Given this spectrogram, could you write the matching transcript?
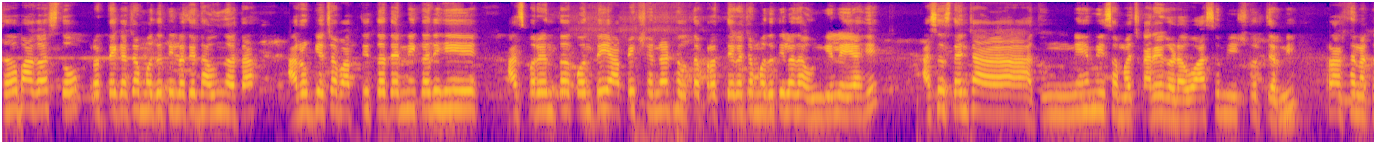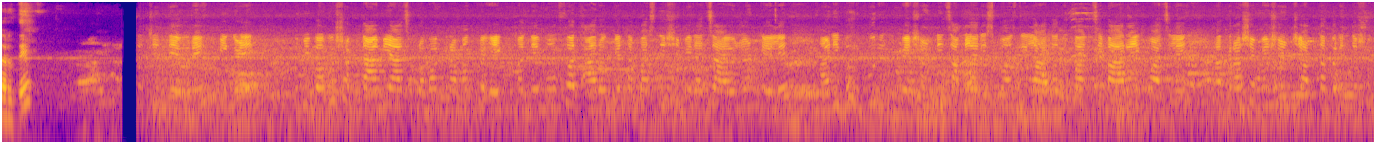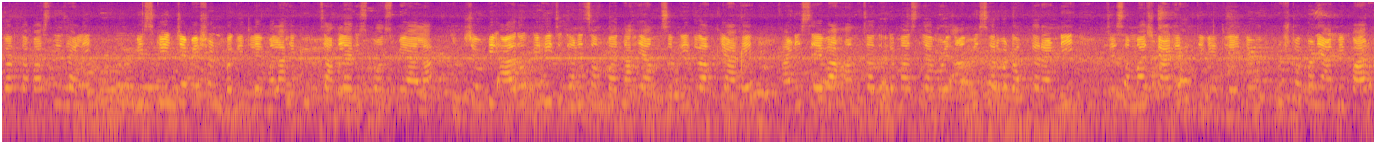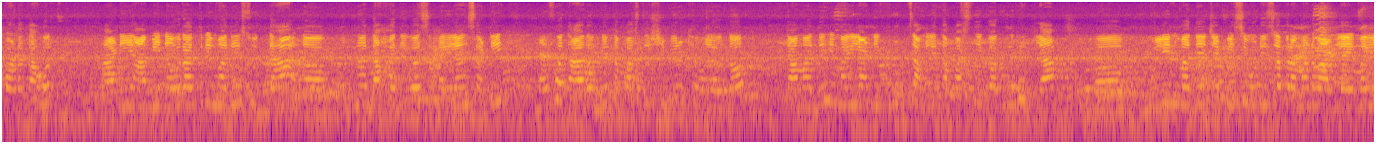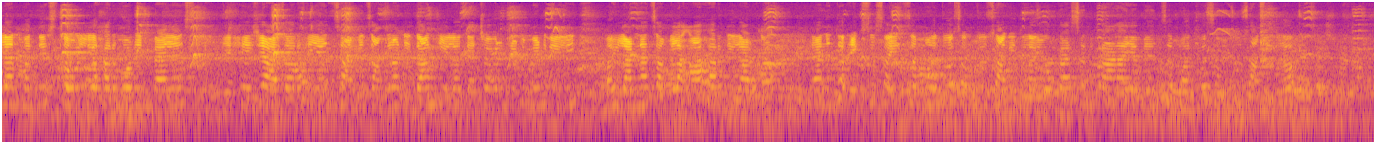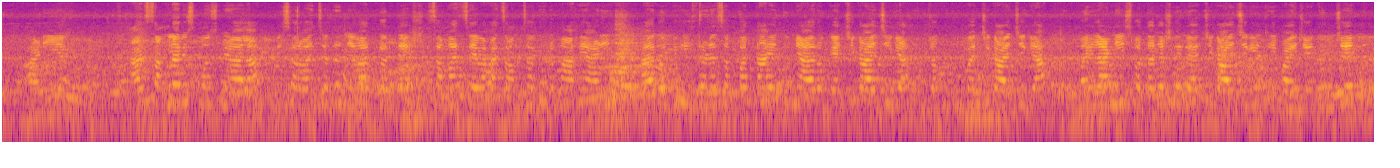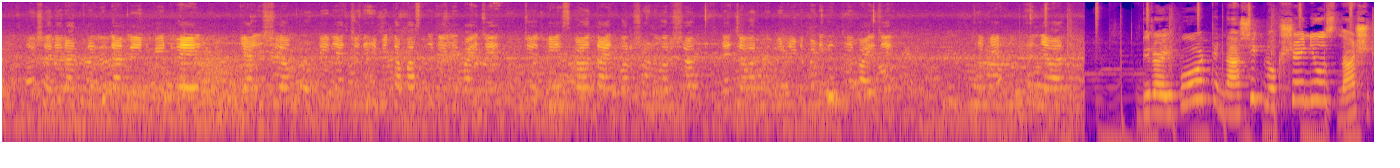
सहभाग असतो. प्रत्येकाच्या मदतीला ते धावून जातात. आरोग्याच्या बाबतीत तर त्यांनी कधीही आजपर्यंत कोणत्याही अपेक्षा न ठेवता प्रत्येकाच्या मदतीला धावून गेले आहे. असंच त्यांच्या हातून नेहमी समाजकार्य घडावं असं मी ईश्वरचरणी प्रार्थना करते. बघू शकता आम्ही आज प्रभाग क्रमांक एकमध्ये मोफत आरोग्य तपासणी शिबिराचं आयोजन केले आणि भरपूर पेशंटनी चांगला रिस्पॉन्स दिला. आता दुपारचे बारा एक वाजले. अकराशे पेशंटची आत्तापर्यंत शुगर तपासणी झाली. मी स्किनचे पेशंट बघितले. मलाही खूप चांगला रिस्पॉन्स मिळाला. शेवटी आरोग्य हीच जनसंपदा आहे. आमचं ब्रीदवाक्य आहे. आणि सेवा हा आमचा धर्म असल्यामुळे आम्ही सर्व डॉक्टरांनी जे समाज कार्य हाती घेतले ते उत्कृष्टपणे आम्ही पार पाडत आहोत. नवरात्रीमध्ये सुद्धा पूर्ण दहा दिवस महिलांसाठी मोफत आरोग्य तपासणी शिबिर ठेवलं होतं. त्यामध्येही महिलांनी खूप चांगली तपासणी करून घेतल्या. मुलींमध्ये जे पी सी ओडीचं प्रमाण वाढलं आहे महिलांमध्ये स्थौल्य हार्मोन इम्बॅलन्स हे जे आजार आहे यांचं आम्ही चांगलं निदान केलं त्याच्यावर ट्रीटमेंट केली. महिलांना चांगला आहार दिला. होता त्यानंतर एक्सरसाइजचं महत्त्व समजून सांगितलं. योगासन प्राणायाम यांचं महत्त्व समजून सांगितलं. आणि आज चांगला रिस्पॉन्स मिळाला. मी सर्वांचे धन्यवाद करते. समाजसेवा हाच आमचा धर्म आहे आणि आरोग्य ही धनसंपत्त आहे. तुम्ही आरोग्याची काळजी घ्या. तुमच्या कुटुंबाची काळजी घ्या. महिलांनी स्वतःच्या शरीराची काळजी घेतली पाहिजे. तुमचे शरीरातले विटॅमिन बी कॅल्शियम प्रोटीन याची नेहमी तपासणी केली पाहिजे. तुमचे केस गळत आहेत वर्षानुवर्ष. याच्यावर तुम्ही ट्रीटमेंट घेतली पाहिजे. ठीक आहे. धन्यवाद. ब्युरो रिपोर्ट नाशिक लोकशाही न्यूज नाशिक.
